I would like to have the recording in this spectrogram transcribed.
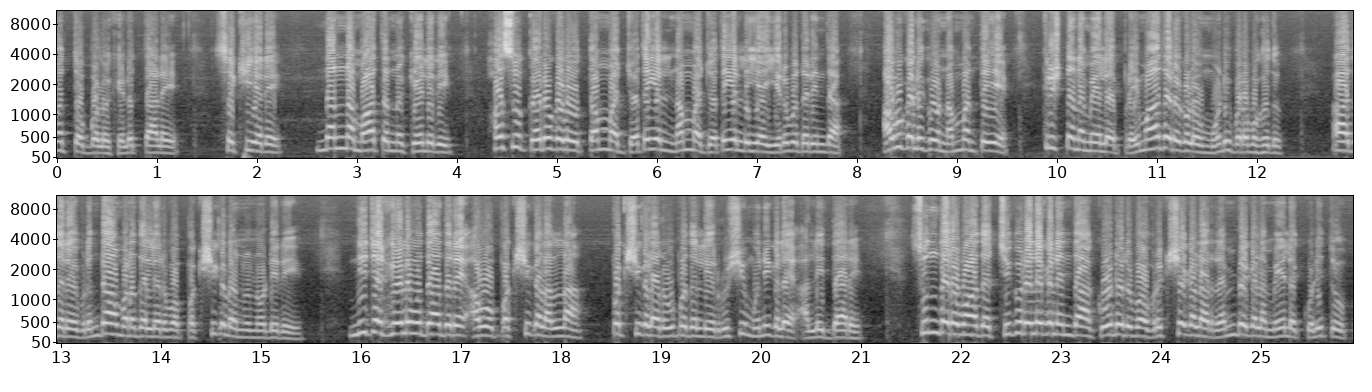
ಮತ್ತೊಬ್ಬಳು ಹೇಳುತ್ತಾಳೆ, ಸಖಿಯರೇ, ನನ್ನ ಮಾತನ್ನು ಕೇಳಿರಿ. ಹಸು ಕರುಗಳು ತಮ್ಮ ಜೊತೆಯಲ್ಲಿ ನಮ್ಮ ಜೊತೆಯಲ್ಲಿಯೇ ಇರುವುದರಿಂದ ಅವುಗಳಿಗೂ ನಮ್ಮಂತೆಯೇ ಕೃಷ್ಣನ ಮೇಲೆ ಪ್ರೇಮಾದರಗಳು ಮೂಡಿಬರಬಹುದು. ಆದರೆ ವೃಂದಾವನದಲ್ಲಿರುವ ಪಕ್ಷಿಗಳನ್ನು ನೋಡಿರಿ. ನಿಜ ಹೇಳುವುದಾದರೆ ಅವು ಪಕ್ಷಿಗಳಲ್ಲ, ಪಕ್ಷಿಗಳ ರೂಪದಲ್ಲಿ ಋಷಿ ಮುನಿಗಳೇ ಅಲ್ಲಿದ್ದಾರೆ. ಸುಂದರವಾದ ಚಿಗುರೆಲೆಗಳಿಂದ ಕೂಡಿರುವ ವೃಕ್ಷಗಳ ರೆಂಬೆಗಳ ಮೇಲೆ ಕುಳಿತು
